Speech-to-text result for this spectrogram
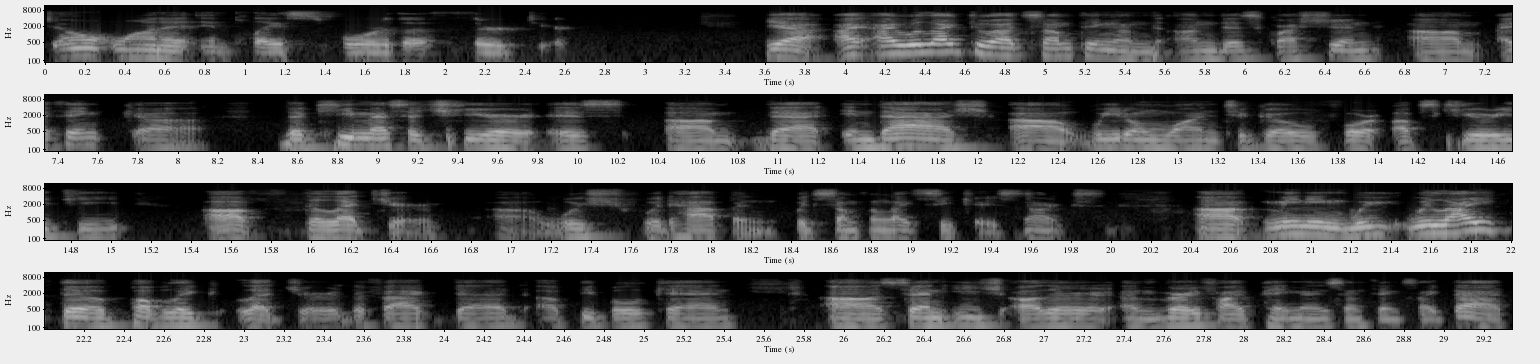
don't want it in place for the third tier. Yeah, I, I would like to add something on on this question. Um, I think uh, the key message here is um, that in Dash uh, we don't want to go for obscurity of the ledger, uh, which would happen with something like ZK Snarks. Uh, meaning we, we like the public ledger, the fact that uh, people can uh, send each other and verify payments and things like that.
